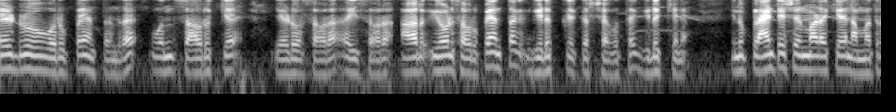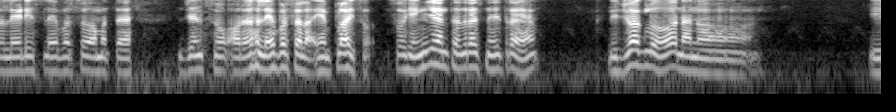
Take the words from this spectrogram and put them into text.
ಎರಡೂವರೆ ರೂಪಾಯಿ ಅಂತಂದರೆ, ಒಂದು ಸಾವಿರಕ್ಕೆ ಎರಡೂವರೆ ಸಾವಿರ, ಐದು ಸಾವಿರ, ಆರು, ಏಳು ಸಾವಿರ ರೂಪಾಯಿ ಅಂತ ಗಿಡಕ್ಕೆ ಖರ್ಚಾಗುತ್ತೆ ಗಿಡಕ್ಕೇ ಇನ್ನು ಪ್ಲಾಂಟೇಷನ್ ಮಾಡೋಕ್ಕೆ ನಮ್ಮ ಹತ್ರ ಲೇಡೀಸ್ ಲೇಬರ್ಸು, ಮತ್ತು ಜೆಂಟ್ಸು, ಅವರೆಲ್ಲ ಲೇಬರ್ಸ್ ಅಲ್ಲ ಎಂಪ್ಲಾಯೀಸು ಸೊ ಹೆಂಗೆ ಅಂತಂದರೆ ಸ್ನೇಹಿತರೆ, ನಿಜವಾಗ್ಲೂ ನಾನು ಈ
